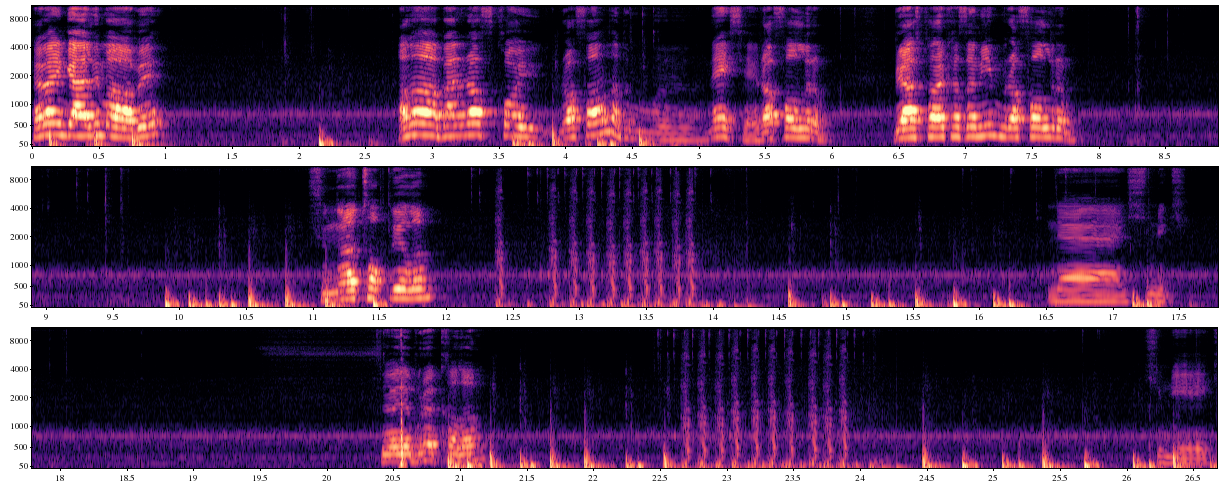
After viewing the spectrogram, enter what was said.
Hemen geldim abi. Ana ben raf koy. Raf almadım mı? Neyse raf alırım. Biraz para kazanayım raf alırım. Şunları toplayalım. Ne şimdilik. Şöyle bırakalım. Şimdilik.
